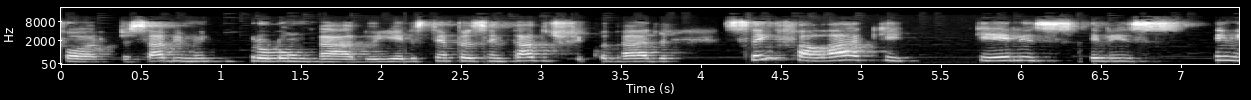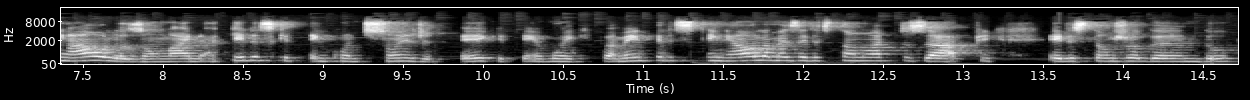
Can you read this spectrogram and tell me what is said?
forte, sabe, muito prolongado, e eles têm apresentado dificuldade, sem falar que, que eles, eles têm aulas online, aqueles que têm condições de ter, que têm algum equipamento, eles têm aula, mas eles estão no WhatsApp, eles estão jogando,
